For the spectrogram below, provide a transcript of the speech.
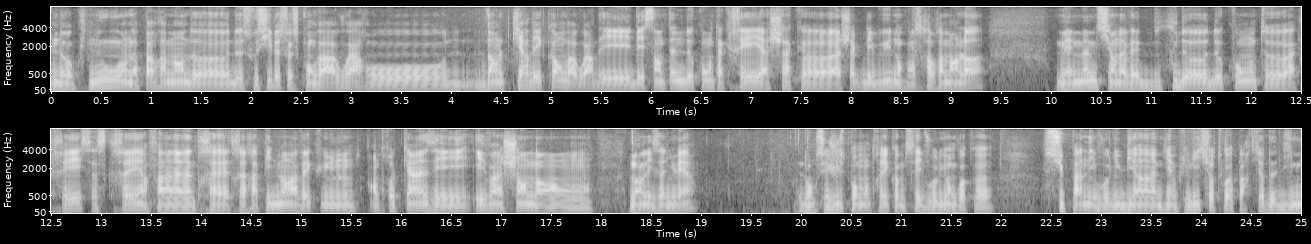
Donc nous, on n'a pas vraiment de, soucis parce que ce qu'on va avoir, dans le pire des cas, on va avoir des, des, centaines de comptes à créer à chaque, à chaque début, donc on sera vraiment là. Mais même si on avait beaucoup de, comptes euh, à créer, ça se crée enfin, très, très rapidement avec une, entre 15 et, 20 champs dans, dans les annuaires. Donc c'est juste pour montrer comme ça évolue. On voit que Supan évolue bien, bien plus vite, surtout à partir de 10 000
